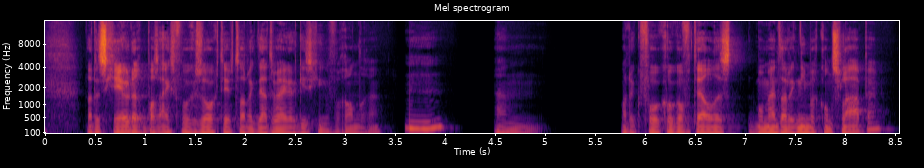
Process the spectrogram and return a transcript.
dat het schreeuw er pas echt voor gezorgd heeft dat ik daadwerkelijk iets ging veranderen. Mm -hmm. En wat ik vorige ook al vertelde, is het moment dat ik niet meer kon slapen.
